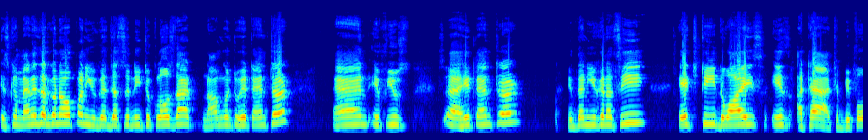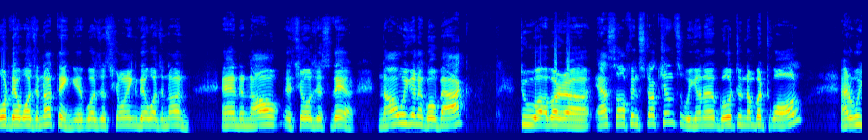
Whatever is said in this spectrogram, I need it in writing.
is the manager going to open? You just need to close that. Now I'm going to hit enter and if you uh, hit enter then you're to see HT device is attached. Before there was nothing. It was just showing there was none. And now it shows it's there. Now we're to go back to our uh, S of instructions. We're to go to number 12 and we're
